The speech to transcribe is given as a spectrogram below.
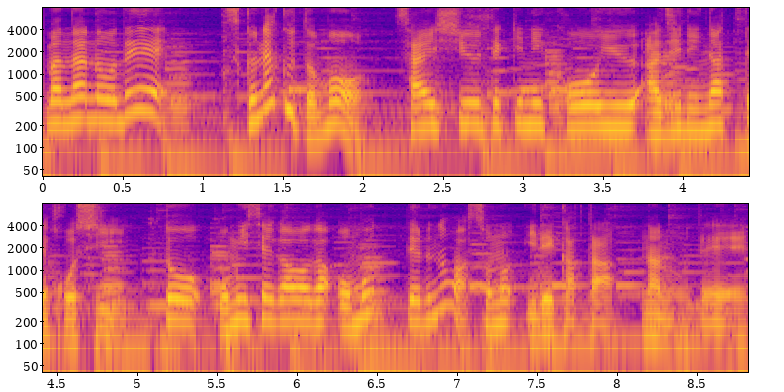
まあ、なので少なくとも最終的にこういう味になってほしいとお店側が思ってるのはその入れ方なので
